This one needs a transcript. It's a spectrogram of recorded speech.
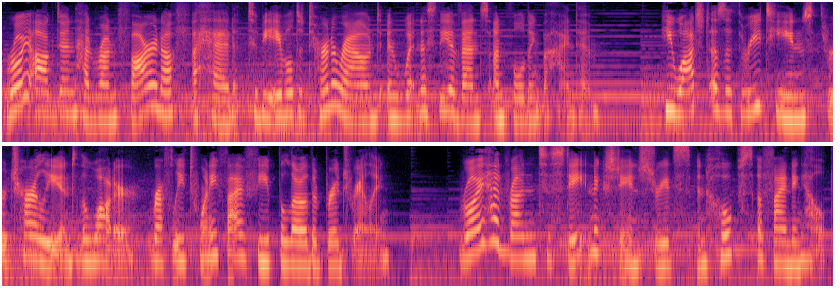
Roy Ogden had run far enough ahead to be able to turn around and witness the events unfolding behind him. He watched as the three teens threw Charlie into the water, roughly 25 feet below the bridge railing. Roy had run to State and Exchange Streets in hopes of finding help.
